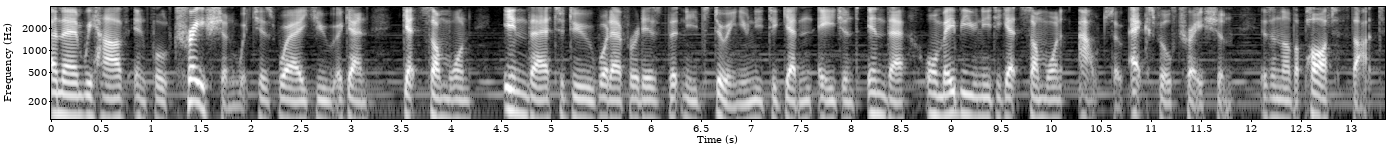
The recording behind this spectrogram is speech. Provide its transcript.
And then we have infiltration, which is where you, again, get someone in there to do whatever it is that needs doing. You need to get an agent in there, or maybe you need to get someone out. So exfiltration is another part of that.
